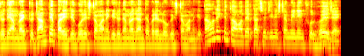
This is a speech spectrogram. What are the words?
যদি আমরা একটু জানতে পারি যে গরিষ্ঠ মানে কি, যদি আমরা জানতে পারি লঘিষ্ঠ মানে কি, তাহলে কিন্তু আমাদের কাছে জিনিসটা মিনিংফুল হয়ে যায়।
